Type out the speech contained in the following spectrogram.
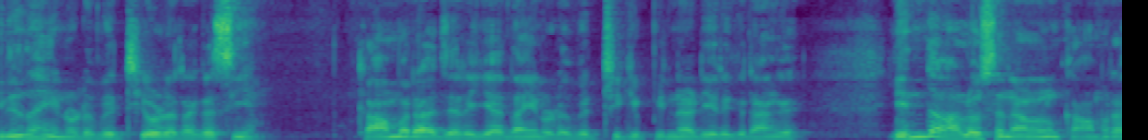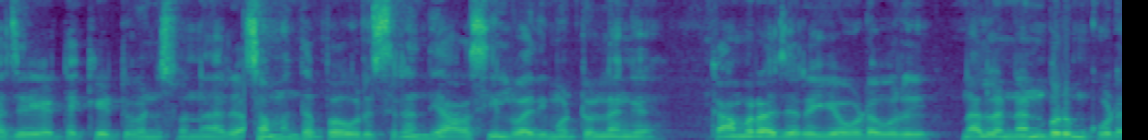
இதுதான் என்னோட வெற்றியோட ரகசியம். காமராஜர் ஐயா தான் என்னோடய வெற்றிக்கு பின்னாடி இருக்கிறாங்க. எந்த ஆலோசனாலும் காமராஜர் ஐயாட்ட கேட்டுவேன்னு சொன்னார். சம்மந்தப்பா ஒரு சிறந்த அரசியல்வாதி மட்டும் இல்லைங்க. காமராஜர் ஐயாவோட ஒரு நல்ல நண்பரும் கூட.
